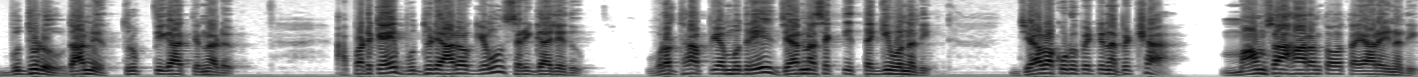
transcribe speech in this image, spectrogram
బుద్ధుడు దాన్ని తృప్తిగా తిన్నాడు. అప్పటికే బుద్ధుడి ఆరోగ్యం సరిగ్గా లేదు. వృద్ధాప్య ముదిరి జీర్ణశక్తి తగ్గి ఉన్నది. జావకుడు పెట్టిన భిక్ష మాంసాహారంతో తయారైనది.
